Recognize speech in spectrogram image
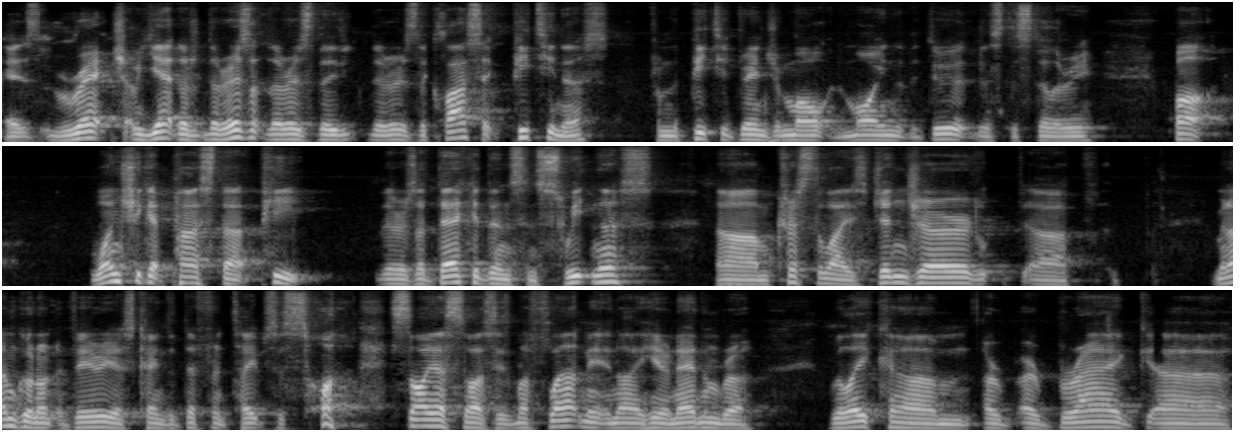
It's rich. I mean, yeah, there, there is there is the there is the classic peatiness from the peated range of malt and wine that they do at this distillery, but once you get past that peat, there's a decadence in sweetness, um, crystallized ginger. Uh, I mean, I'm going on to various kinds of different types of so- soya sauces. My flatmate and I here in Edinburgh we like um, our, our Bragg uh,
